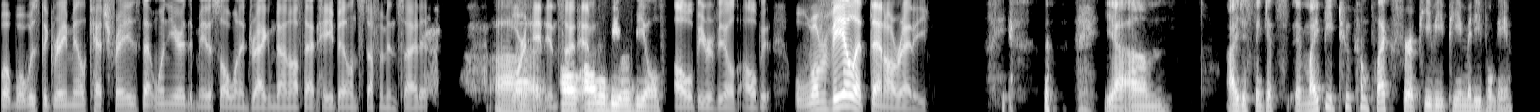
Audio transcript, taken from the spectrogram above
What what was the gray male catchphrase that one year that made us all want to drag him down off that hay bale and stuff him inside it? Or Uh, it inside all, him? all will be revealed. All will be revealed. All be we'll reveal it then already. Yeah, um, I just think it's it might be too complex for a PvP medieval game.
